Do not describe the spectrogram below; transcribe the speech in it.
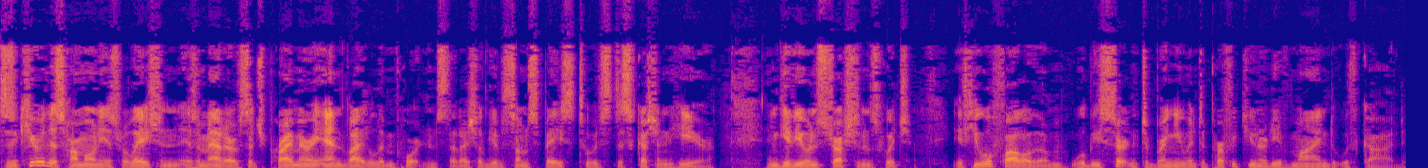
To secure this harmonious relation is a matter of such primary and vital importance that I shall give some space to its discussion here, and give you instructions which, if you will follow them, will be certain to bring you into perfect unity of mind with God.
